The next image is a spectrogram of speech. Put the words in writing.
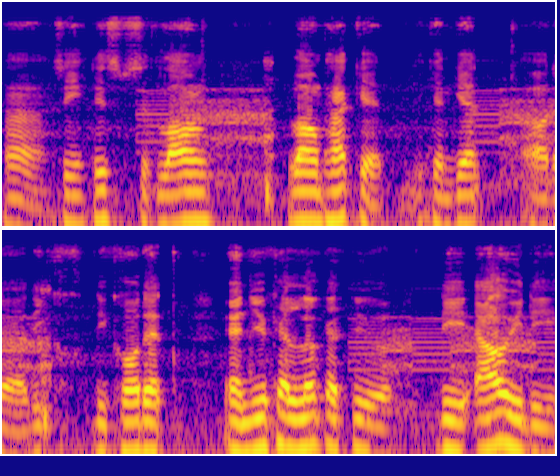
Ah see this is long long packet. You can get all the dec decoded and you can look at the the LED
